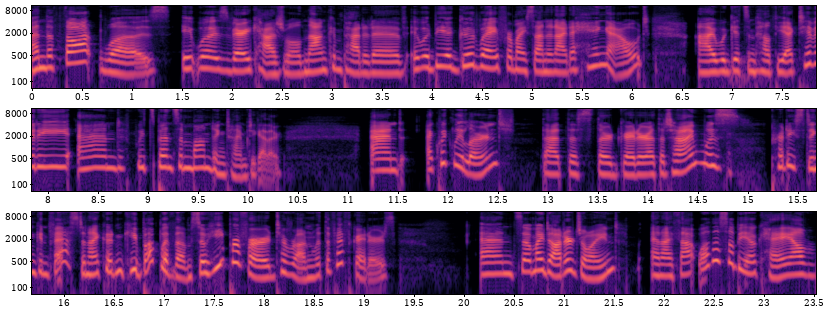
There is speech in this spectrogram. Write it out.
And the thought was it was very casual, non competitive. It would be a good way for my son and I to hang out. I would get some healthy activity and we'd spend some bonding time together. And I quickly learned that this third grader at the time was pretty stinking fast and I couldn't keep up with them. So he preferred to run with the fifth graders. And so my daughter joined and I thought, well, this will be okay. I'll,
